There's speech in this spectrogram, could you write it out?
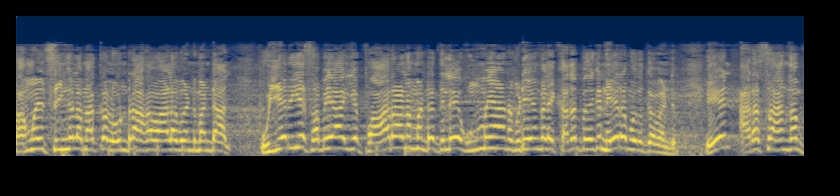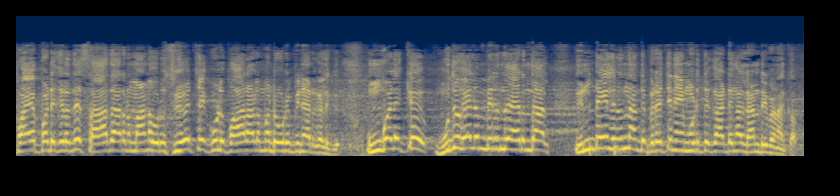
தமிழ் சிங்கள மக்கள் ஒன்றாக வாழ வேண்டும் என்றால் உயரிய சபையாகிய பாராளுமன்றத்திலே உண்மையான விடயங்களை கதப்பதற்கு நேரம் ஒதுக்க வேண்டும் ஏன் அரசாங்கம் பயப்படுகிறது சாதாரணமான ஒரு சுயேட்சை குழு பாராளுமன்ற உறுப்பினர்களுக்கு உங்களுக்கு முதுகெலும் இருந்தா இருந்தால் இன்றையிலிருந்து அந்த பிரச்சனையை முடித்து காட்டுங்கள் நன்றி வணக்கம்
